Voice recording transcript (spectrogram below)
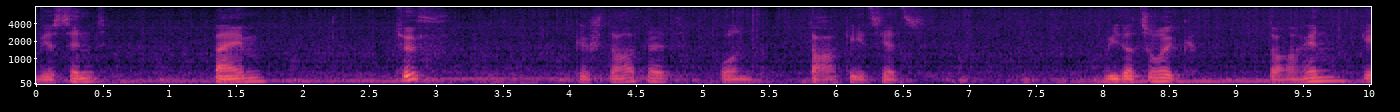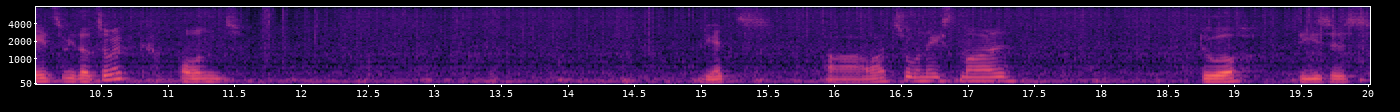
Wir sind beim TÜV gestartet und da geht es jetzt wieder zurück. Dahin geht es wieder zurück und jetzt aber zunächst mal durch dieses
